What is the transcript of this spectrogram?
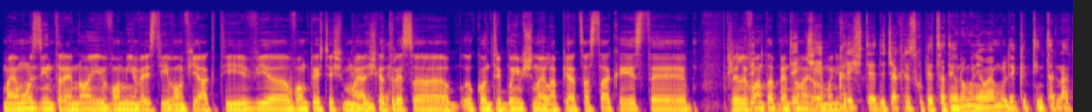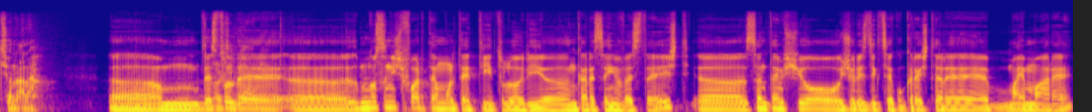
mai mulți dintre noi vom investi, vom fi activi, uh, vom crește și mai. Crește. Adică trebuie să contribuim și noi la piața asta, că este relevantă de, pentru de noi ce în România. crește, de ce a crescut piața din România mai mult decât internaționala? Uh, destul de... Ultimii Uh, nu sunt nici foarte multe titluri uh, în care să investești. Uh, suntem și o jurisdicție cu creștere mai mare.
